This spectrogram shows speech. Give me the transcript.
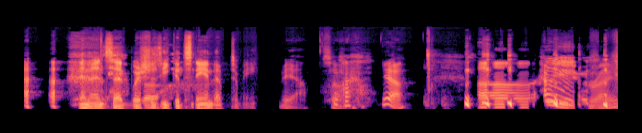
and then said wishes he could stand up to me. yeah so Wow. yeah uh how are you doing ryan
